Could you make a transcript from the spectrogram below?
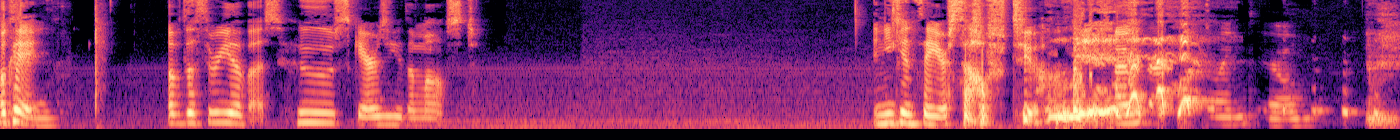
Okay. Of the three of us, who scares you the most? And you can say yourself too. I was going to.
